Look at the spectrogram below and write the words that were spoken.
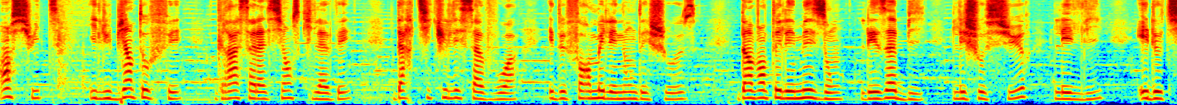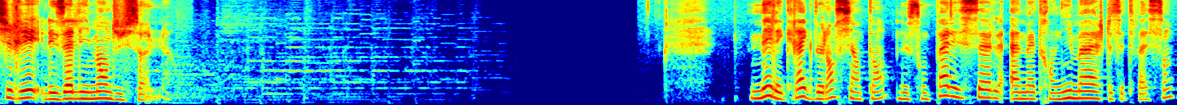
Ensuite, il eut bientôt fait, grâce à la science qu'il avait, d'articuler sa voix et de former les noms des choses, d'inventer les maisons, les habits, les chaussures, les lits, et de tirer les aliments du sol. Mais les Grecs de l'ancien temps ne sont pas les seuls à mettre en image de cette façon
